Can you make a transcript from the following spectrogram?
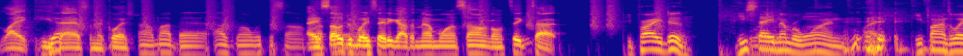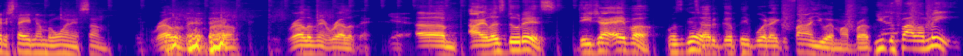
like he's Yep. asking the question. Oh, my bad. I was going with the song. Hey, Soldier. Boy said he got the number one song on TikTok. He probably do. He stayed number one. Like he finds a way to stay number one in something. Relevant, bro. relevant, relevant. Yeah. Um. All right, let's do this. DJ Avo, What's good? tell the good people where they can find you at, my brother. You can follow me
